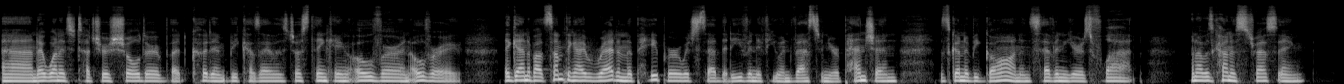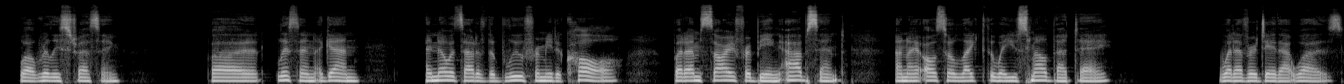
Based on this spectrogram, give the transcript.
And I wanted to touch your shoulder, but couldn't because I was just thinking over and over again about something I read in the paper, which said that even if you invest in your pension, it's going to be gone in seven years flat. And I was kind of stressing. Well, really stressing. But listen, again, I know it's out of the blue for me to call, but I'm sorry for being absent. And I also liked the way you smelled that day, whatever day that was.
